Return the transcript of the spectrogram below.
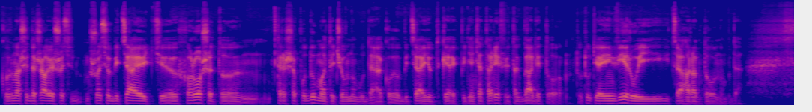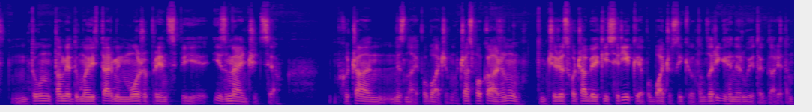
коли в нашій державі щось, щось обіцяють е, хороше, то треба ще подумати, чи воно буде. А коли обіцяють таке, як підняття тарифів і так далі, то, то тут я їм вірю і це гарантовано буде. Тому там, я думаю, термін може, в принципі, і зменшиться. Хоча не знаю, побачимо. Час покаже. Ну, там через хоча б якийсь рік я побачу, скільки він там за рік генерує і так далі. Там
